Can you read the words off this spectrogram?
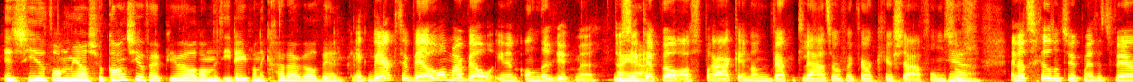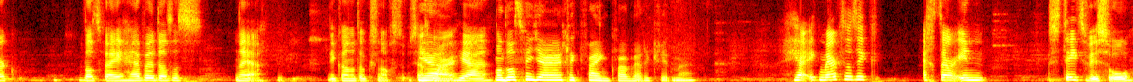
is, zie je dat dan meer als vakantie? Of heb je wel dan het idee van ik ga daar wel werken? Ik werkte wel, maar wel in een ander ritme. Dus Ah, ja. ik heb wel afspraken en dan werk ik later of ik werk keer s'avonds. Ja. Of... En dat scheelt natuurlijk met het werk wat wij hebben. Dat het, nou ja, die kan het ook s'nachts doen, zeg Ja. maar. Ja. Want wat vind jij eigenlijk fijn qua werkritme? ja, ik merk dat ik echt daarin steeds wissel.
